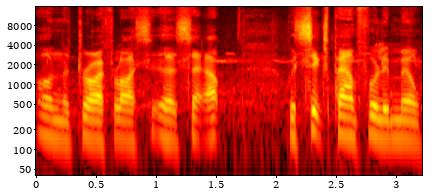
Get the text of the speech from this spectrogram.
on the dry fly uh, setup with six pound Fulling Mill.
